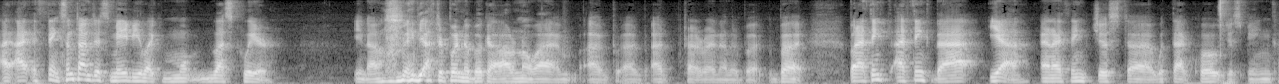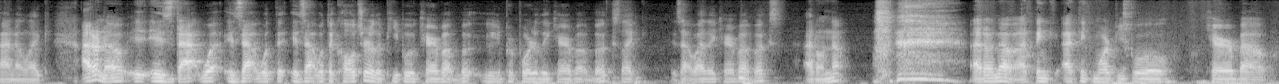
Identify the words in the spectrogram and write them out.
I I think sometimes it's maybe like more, less clear. You know, maybe after putting a book out, I don't know why I'm I I I'd try to write another book, but but I think I think that yeah, and I think just uh, with that quote, just being kind of like I don't know, is that what is that what the is that what the culture or the people who care about book who purportedly care about books like is that why they care about books? I don't know. I don't know. I think I think more people care about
